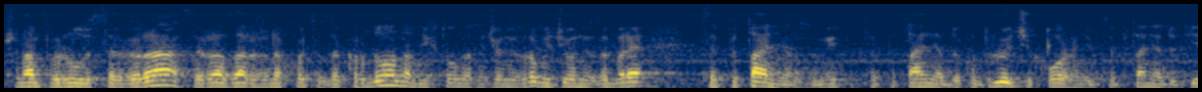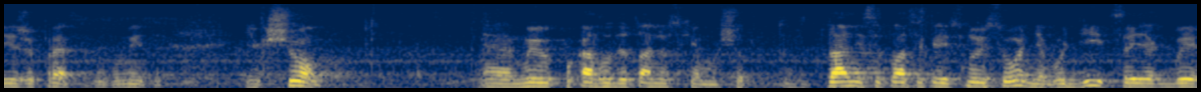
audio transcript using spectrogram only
що нам повернули сервера, сервера зараз вже знаходяться за кордоном, ніхто у нас нічого не зробить, нічого не забере. Це питання, розумієте? Це питання до контролюючих органів, це питання до тієї ж преси, розумієте? Якщо Е, ми показували детальну схему, що в даній ситуації, яка існує сьогодні, водій це якби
